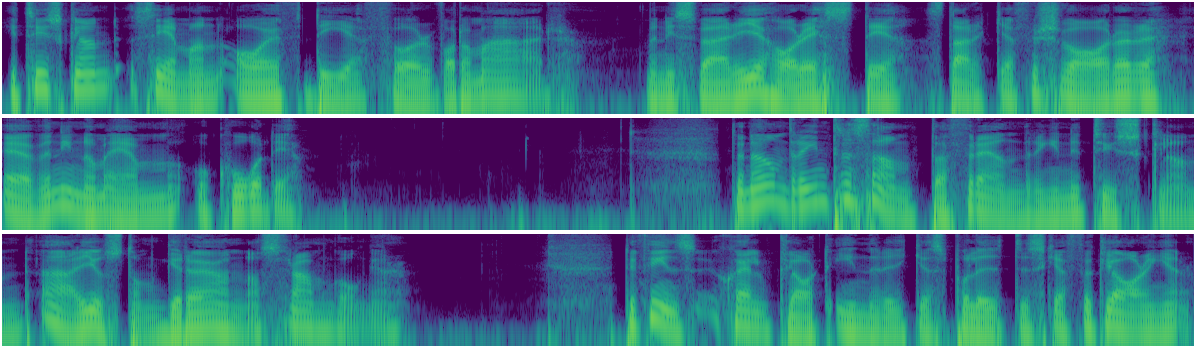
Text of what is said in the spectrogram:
I Tyskland ser man AFD för vad de är. Men i Sverige har SD starka försvarare även inom M och KD. Den andra intressanta förändringen i Tyskland är just de grönas framgångar. Det finns självklart inrikespolitiska förklaringar.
